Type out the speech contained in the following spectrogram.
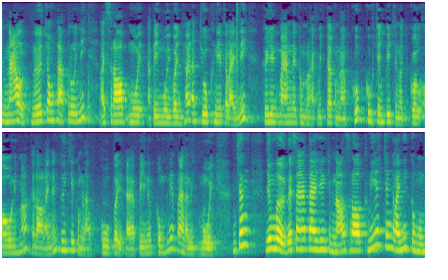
ចំណោលលើចុងផ្លាកព្រួយនេះឲ្យស្របមួយអាទី1វិញហើយឲ្យជួបគ្នាកន្លែងនេះគឺយើងបាននៅកម្លាំងវិចតើកម្លាំងផ្គប់គូសចេញពីចំណុចគល់ O នេះមកទៅដល់កន្លែងហ្នឹងគឺជាកម្លាំងផ្គប់ទៅតែពីរនឹងផ្គុំគ្នាបានអានេះមួយអញ្ចឹងយើងមើលដោយសារតែយើងចំណោលស្របគ្នាអញ្ចឹងកន្លែងនេះក៏មុំ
